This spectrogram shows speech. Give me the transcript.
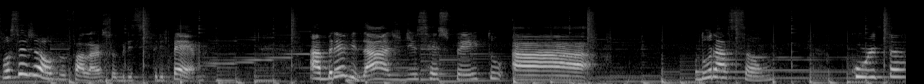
Você já ouviu falar sobre esse tripé? A brevidade diz respeito à duração curta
